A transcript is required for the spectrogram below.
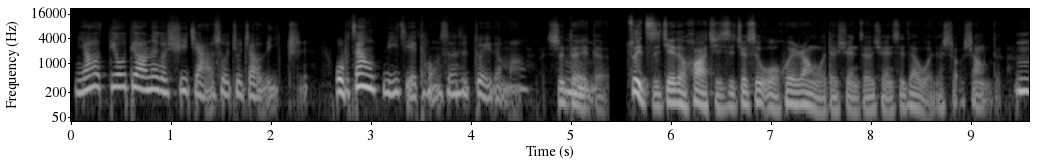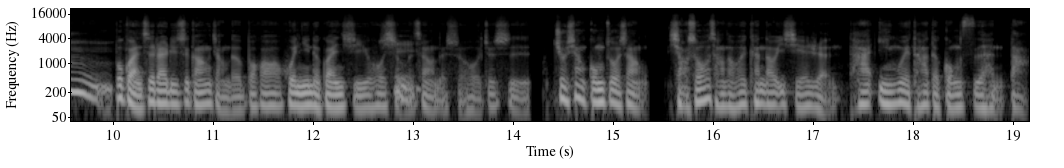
你要丢掉那个虚假的时候，就叫离职。我不这样理解统生是对的吗？是对的。嗯最直接的话，其实就是我会让我的选择权是在我的手上的。嗯，不管是赖律师刚刚讲的，包括婚姻的关系或什么这样的时候，是就是就像工作上，小时候常常会看到一些人，他因为他的公司很大，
